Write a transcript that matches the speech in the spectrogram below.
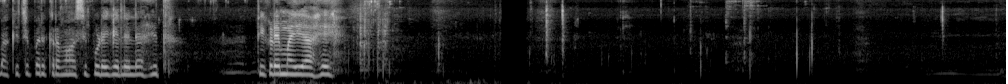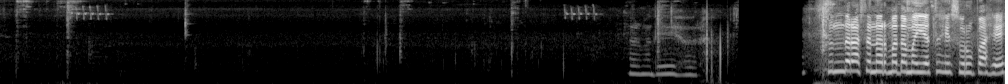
बाकीचे परिक्रमावासी पुढे गेलेले आहेत. तिकडे मैया आहे. सुंदर असं नर्मदा मैयाचं हे स्वरूप आहे.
